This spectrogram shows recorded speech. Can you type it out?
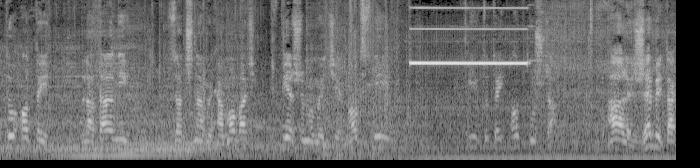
I tu od tej latarni zaczynamy hamować. W pierwszym momencie mocniej i tutaj odpuszczamy. Ale żeby tak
